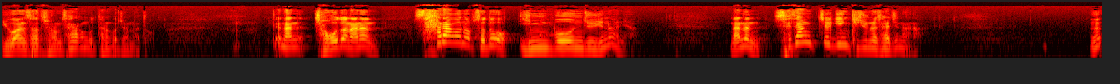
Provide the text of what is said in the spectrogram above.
응? 유한사도처럼 사랑 못하는 거죠 나도. 그러니까 나는 적어도 나는 사랑은 없어도 인본주의는 아니야. 나는 세상적인 기준으로 살진 않아. 응?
